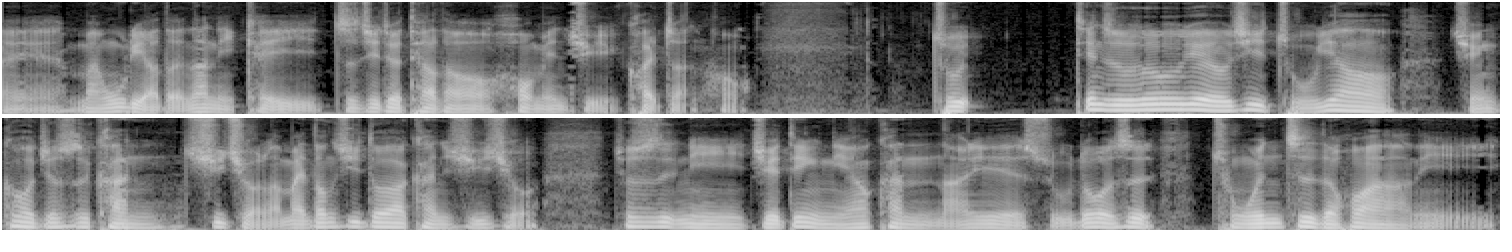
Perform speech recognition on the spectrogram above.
哎，蛮无聊的，那你可以直接就跳到后面去快转哈。主电子书阅读器主要选购就是看需求了，买东西都要看需求，就是你决定你要看哪一类的书。如果是纯文字的话，你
